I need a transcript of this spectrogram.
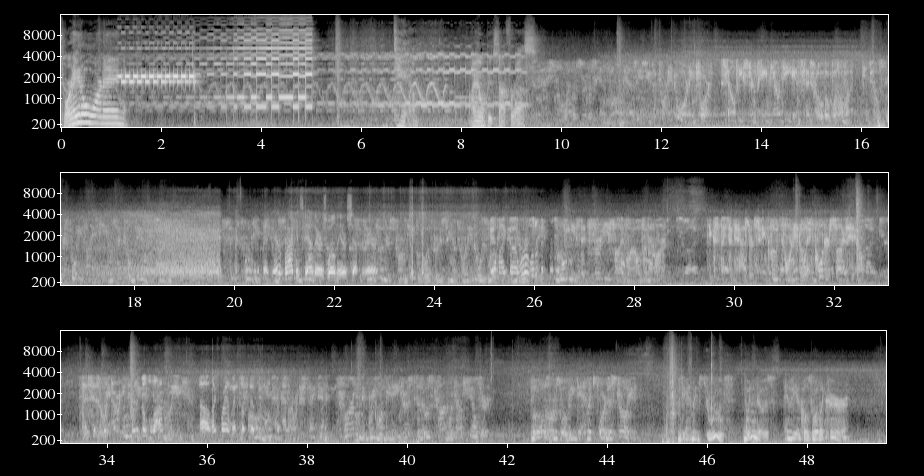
Tornado warning! Damn. I hope it's not for us. National Weather Service in Norman has issued a tornado warning for southeastern Payne County in central Oklahoma until 6:45 p.m. Central Daylight Time. At Okay, Aaron Brackett's down there as well in the interceptor. Aaron? Thunderstorm capable of producing a tornado was Yeah, Mike, uh, we're a little bit moving east at 35 miles an hour. Expected hazards include tornado and quarter-size hail. This is a radar velocity. Uh, like Brian Winthrop said, we impacts are expected. Flying debris will be dangerous to those caught without shelter. Mobile homes will be damaged or destroyed. Damage to roofs, windows, and vehicles will occur.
